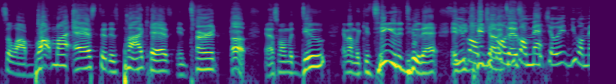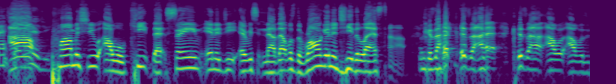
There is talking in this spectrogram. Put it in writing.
So I brought my ass to this podcast and turned up, and that's what I'm gonna do, and I'm gonna continue to do that. So you gonna you trying gonna, you test- gonna match your you gonna match your I energy. promise you, I will keep that same energy every. Now that was the wrong energy the last time, because I because I because I, I was I was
